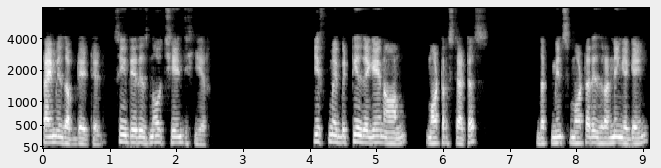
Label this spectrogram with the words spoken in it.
Time is updated. See, there is no change here. If my bit is again on motor status, that means motor is running again.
